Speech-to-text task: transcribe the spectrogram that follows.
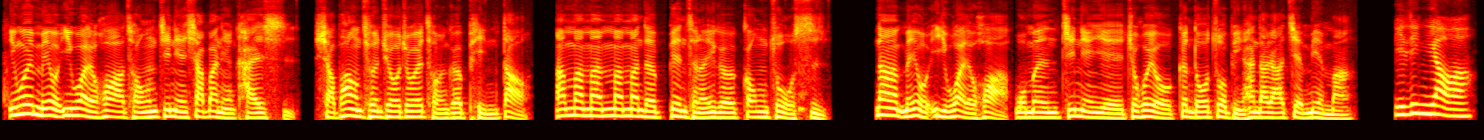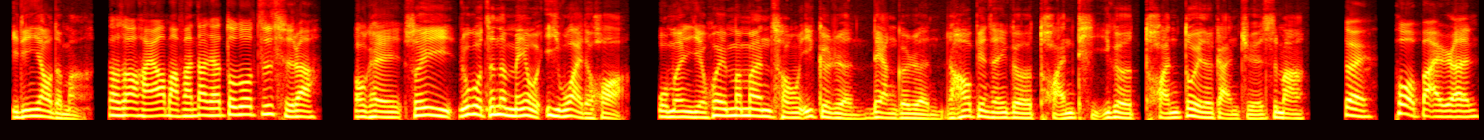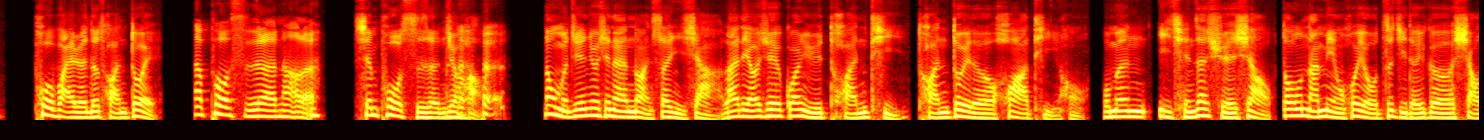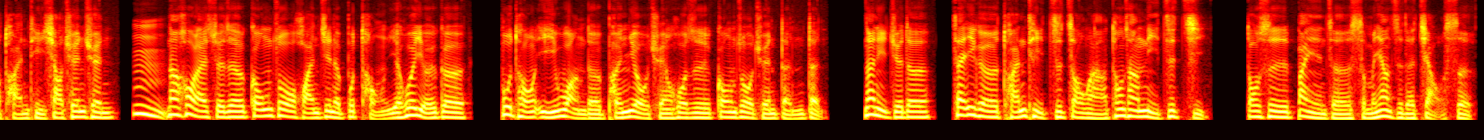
因为没有意外的话，从今年下半年开始，小胖春秋就会从一个频道，那慢慢慢慢的变成了一个工作室。那没有意外的话，我们今年也就会有更多作品和大家见面吗？一定要啊！一定要的嘛。到时候还要麻烦大家多多支持啦。OK，所以如果真的没有意外的话，我们也会慢慢从一个人、两个人，然后变成一个团体、一个团队的感觉，是吗？对，破百人，破百人的团队，那破十人好了。先破十人就好。那我们今天就先来暖身一下，来聊一些关于团体、团队的话题。吼，我们以前在学校都难免会有自己的一个小团体、小圈圈。嗯，那后来随着工作环境的不同，也会有一个不同以往的朋友圈或是工作圈等等。那你觉得，在一个团体之中啊，通常你自己都是扮演着什么样子的角色？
